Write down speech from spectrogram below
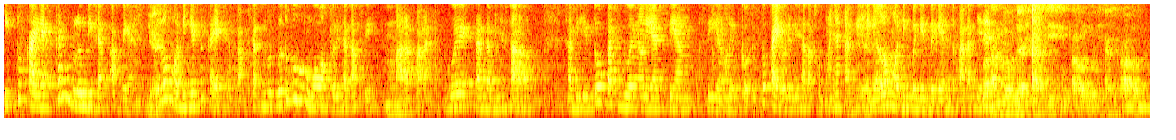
itu kayak kan belum di setup ya. Jadi Yeah. lo ngodingnya tuh kayak setup. Set- Menurut gue tuh gue mau waktu di setup sih. Hmm. Parah parah. Gue rada menyesal. Habis itu pas gue ngelihat si yang si yang lead code itu kayak udah di setup semuanya kan. Yeah. Tinggal lo ngoding bagian-bagian yang tepat aja bahkan lo udah dikasih kalau lo dikasih problem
